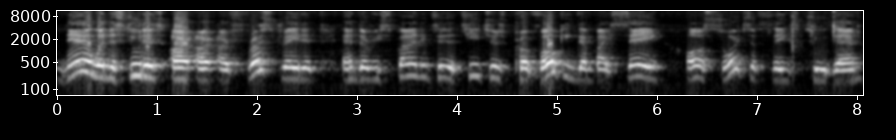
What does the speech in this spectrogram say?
Now, when the students are, are, are frustrated and they're responding to the teachers, provoking them by saying all sorts of things to them,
